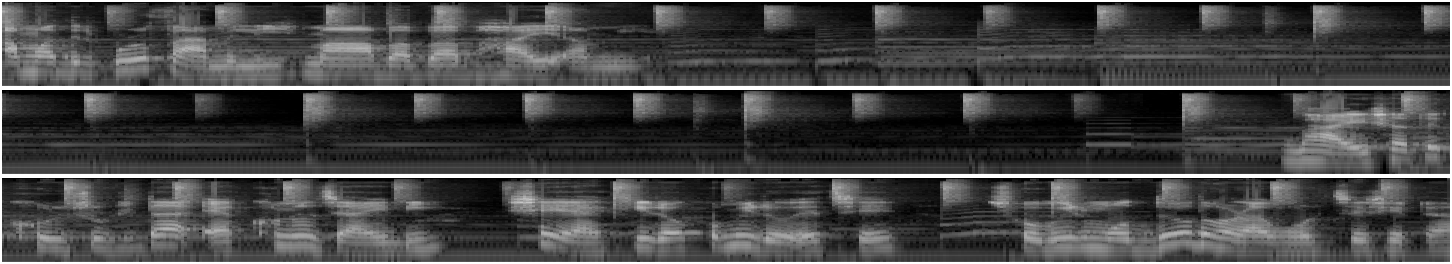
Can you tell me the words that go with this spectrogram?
আমাদের পুরো ফ্যামিলি মা, বাবা, ভাই, আমি। ভাইয়ের সাথে খুনসুটিটা এখনও যায়নি, সে একই রকমই রয়েছে, ছবির মধ্যেও ধরা পড়ছে সেটা।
